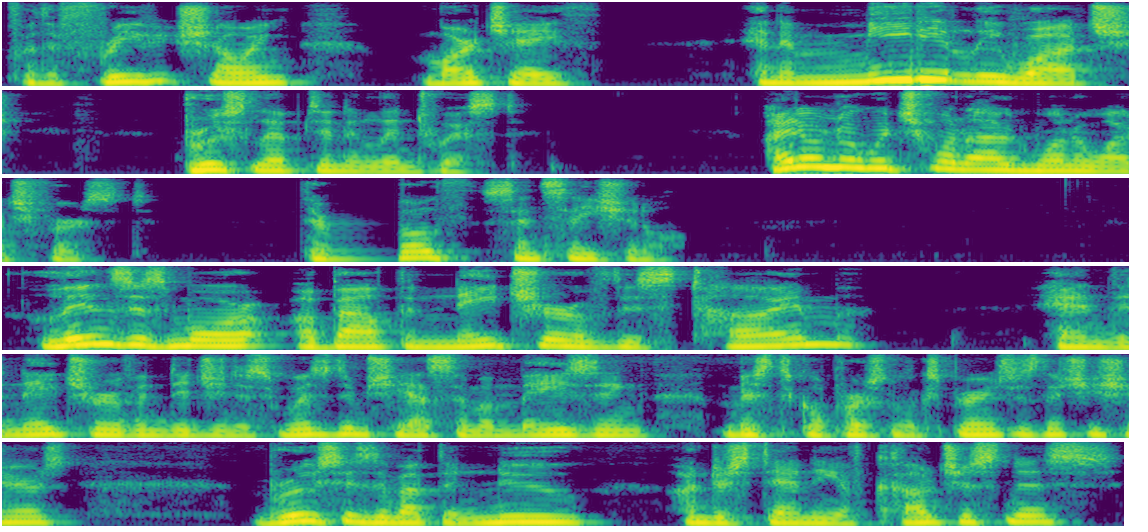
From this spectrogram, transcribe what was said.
for the free showing March 8th and immediately watch Bruce Lipton and Lynn Twist. I don't know which one I would want to watch first. They're both sensational. Lynn's is more about the nature of this time and the nature of indigenous wisdom. She has some amazing mystical personal experiences that she shares. Bruce is about the new understanding of consciousness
